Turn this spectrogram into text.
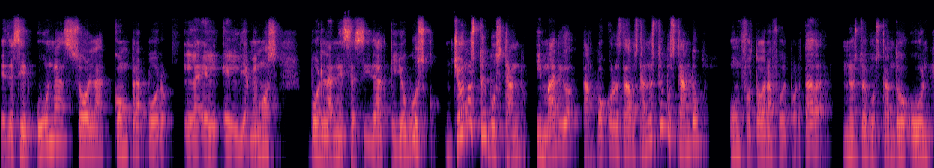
es decir, una sola compra por el, el, llamemos, por la necesidad que yo busco. Yo no estoy buscando, y Mario tampoco lo está buscando, estoy buscando un fotógrafo de portada, no estoy buscando un,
